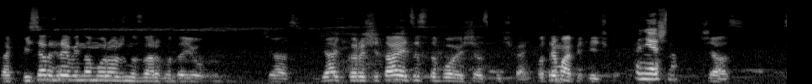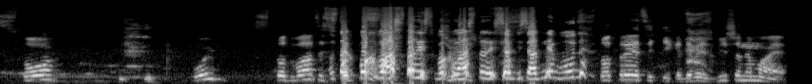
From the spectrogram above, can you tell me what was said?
Так, 50 гривень на мороженое зверху даю. Сейчас. Дядько розчитається з тобою, сейчас почекай. Потримай петличку. Звісно. Сейчас. 100. Ой, 120, 100, Отак похвастались, похвастались, а 50 не буде. 130 тільки, дивись, більше немає.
